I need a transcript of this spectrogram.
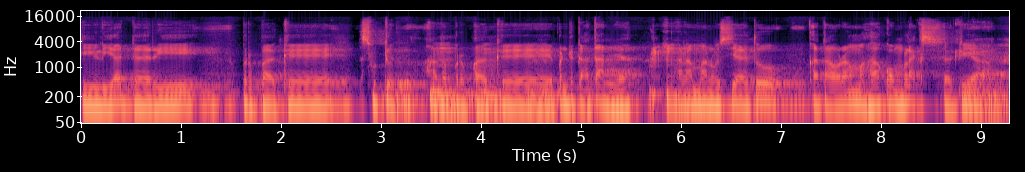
dilihat dari berbagai sudut atau hmm. berbagai hmm. hmm. pendekatan ya. Hmm. Karena manusia itu kata orang maha kompleks. Jadi ya.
